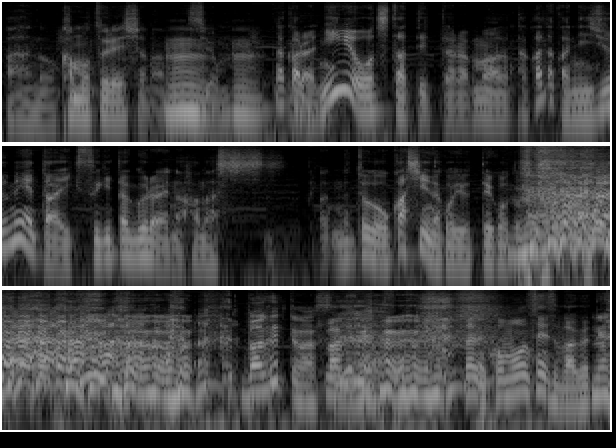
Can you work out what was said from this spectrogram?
あの貨物列車なんですよ、うんうんだから2両落ちたって言ったらまあたかだか20メーター行き過ぎたぐらいの話ちょっとおかしいなこれ言ってること。バグってますバグってます。なんでコモンセンスバグってる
